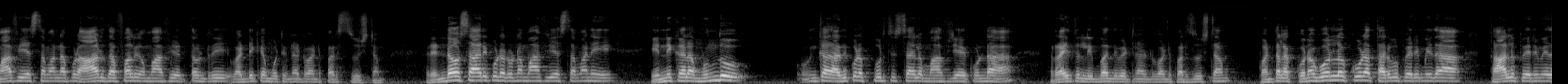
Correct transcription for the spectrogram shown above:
మాఫీ చేస్తామన్నప్పుడు ఆరు దఫాలుగా మాఫీ చేస్తుండ్రి వడ్డీకే ముట్టినటువంటి పరిస్థితి చూసినాం. రెండోసారి కూడా రుణమాఫీ చేస్తామని ఎన్నికల ముందు ఇంకా అది కూడా పూర్తి స్థాయిలో మాఫీ చేయకుండా రైతులను ఇబ్బంది పెట్టినటువంటి పరిస్థితి చూసినాం. పంటల కొనుగోలులో కూడా తరుగు పేరు మీద తాలు పేరు మీద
